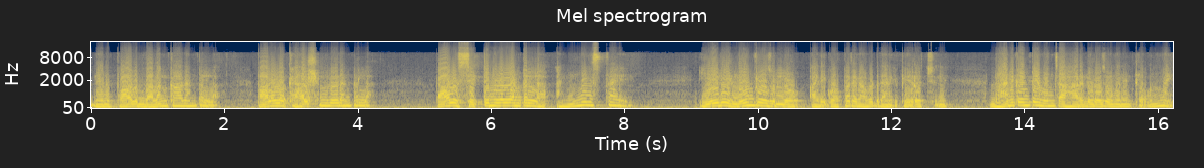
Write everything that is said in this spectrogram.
నేను పాలు బలం కాదంటల్లా. పాలలో కాల్షియం లేదంటల్లా. పాలు శక్తినివ్వవు అంటల్లా. అన్నీ ఇస్తాయి. ఏది లేని రోజుల్లో అది గొప్పది కాబట్టి దానికి పేరు వచ్చింది. దానికంటే మంచి ఆహారాలు ఈ రోజులు మన ఇంట్లో ఉన్నాయి.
